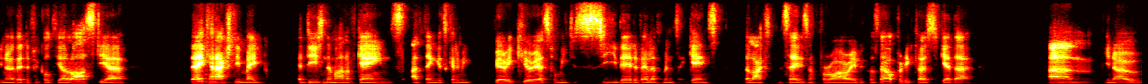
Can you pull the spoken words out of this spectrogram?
you know their difficulty last year. They can actually make a decent amount of gains. I think it's going to be very curious for me to see their development against the likes of Mercedes and Ferrari because they are pretty close together. Um, you know,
